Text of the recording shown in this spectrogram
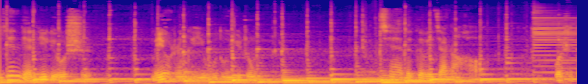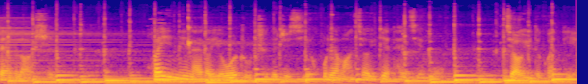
时间点滴流逝，没有人可以无动于衷。亲爱的各位家长好，我是戴维老师，欢迎您来到由我主持的这期互联网教育电台节目《教育的观点》。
